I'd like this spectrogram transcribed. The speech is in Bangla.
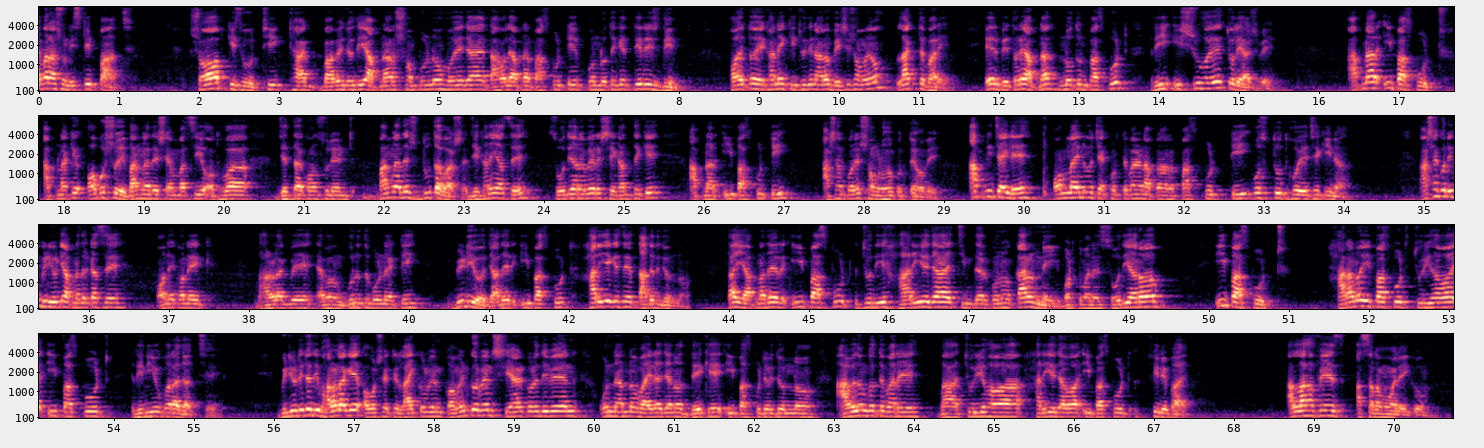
এবার আসুন স্টেপ পাঁচ। সব কিছু ঠিকঠাকভাবে যদি আপনার সম্পূর্ণ হয়ে যায়, তাহলে আপনার পাসপোর্টটি পনেরো থেকে তিরিশ দিন। হয়তো এখানে কিছুদিন আরও বেশি সময়ও লাগতে পারে। এর ভেতরে আপনার নতুন পাসপোর্ট রি ইস্যু হয়ে চলে আসবে। আপনার ই পাসপোর্ট আপনাকে অবশ্যই বাংলাদেশ এম্বাসি অথবা জেদ্দা কনসুলেন্ট বাংলাদেশ দূতাবাস যেখানেই আছে, সৌদি আরবের সেখান থেকে আপনার ই পাসপোর্টটি আসার পরে সংগ্রহ করতে হবে। আপনি চাইলে অনলাইনেও চেক করতে পারেন আপনার পাসপোর্টটি প্রস্তুত হয়েছে কিনা। আশা করি ভিডিওটি আপনাদের কাছে অনেক অনেক ভালো লাগবে এবং গুরুত্বপূর্ণ একটি ভিডিও যাদের ই পাসপোর্ট হারিয়ে গেছে তাদের জন্য। তাই আপনাদের ই পাসপোর্ট যদি হারিয়ে যায়, চিন্তার কোনো কারণ নেই। বর্তমানে সৌদি আরব ই পাসপোর্ট হারানো ই পাসপোর্ট চুরি হওয়া ই পাসপোর্ট রিনিউ করা যাচ্ছে। ভিডিওটি যদি ভালো লাগে, অবশ্যই একটি লাইক করবেন কমেন্ট করবেন শেয়ার করে দিবেন। অন্যান্য বাইরা যেন দেখে ই পাসপোর্টের জন্য আবেদন করতে পারে বা চুরি হওয়া, হারিয়ে যাওয়া ই পাসপোর্ট ফিরে পায়। আল্লাহ হাফেজ, আসসালামু আলাইকুম।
